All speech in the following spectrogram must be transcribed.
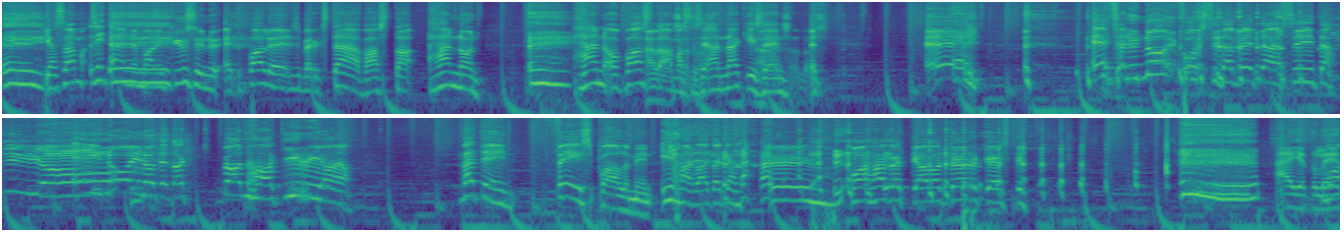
Ei. Ja sama, sitä ei. ennen mä olin kysynyt, että paljon esimerkiksi tää vasta, hän on, ei. hän on vastaamassa, se hän näki sen, että ei, et sä nyt noin voi sitä vetää siitä. Ei noin oteta vanhaa kirjaa. Mä tein facepalmin. Ihan laitoin käsin. Ei, mua hävetti aivan törkeästi. Äijä tulee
